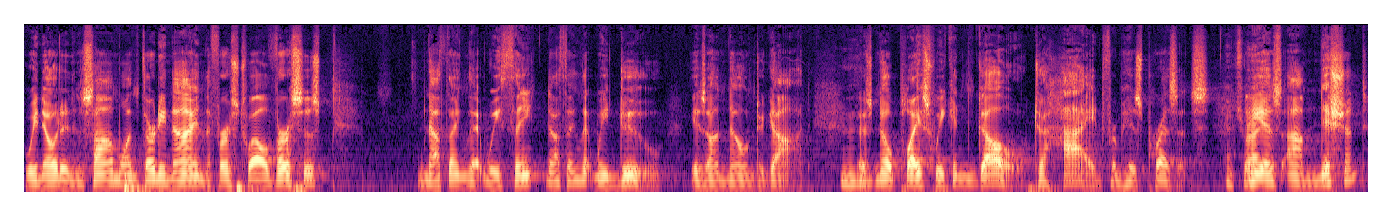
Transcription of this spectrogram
We noted in Psalm 139, the first 12 verses, nothing that we think, nothing that we do is unknown to God. Mm-hmm. There's no place we can go to hide from His presence. Right. He is omniscient,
